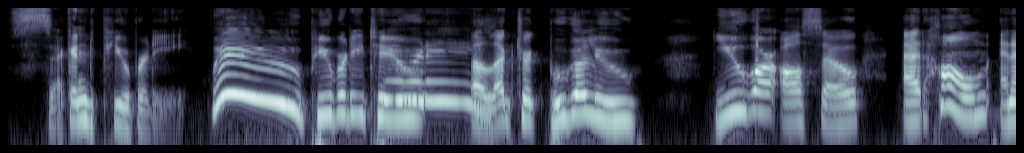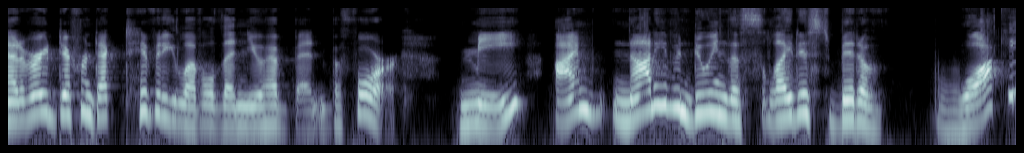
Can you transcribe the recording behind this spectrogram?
second puberty. Woo! Puberty 2, Puberty. electric boogaloo. You are also at home and at a very different activity level than you have been before. Me, I'm not even doing the slightest bit of walking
